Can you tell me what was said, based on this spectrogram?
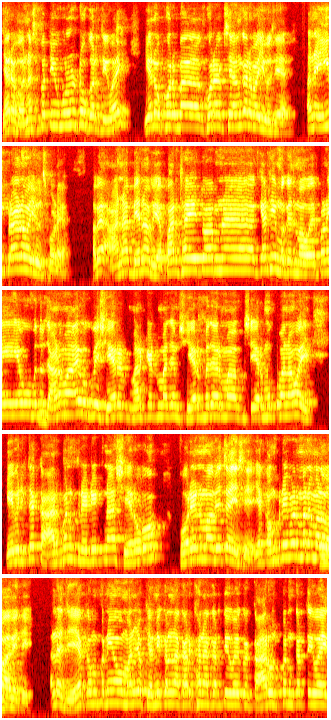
જ્યારે વનસ્પતિ ઉલટું કરતી હોય, એનો ખોરાક છે અંગારવાયુ છે અને એ પ્રાણવાયુ છોડે. હવે આના બેના વેપાર થાય તો અમને ક્યાંથી મગજમાં હોય? પણ એ એવું બધું જાણવા આવ્યું કે શેર માર્કેટમાં જેમ શેર બજારમાં શેર મૂકવાના હોય એવી રીતે કાર્બન ક્રેડિટના શેરો ફોરેનમાં વેચાય છે. એ કંપની પણ મને મળવા આવી હતી. એટલે જે કંપનીઓ માની લો કેમિકલના કારખાના કરતી હોય, કોઈ કાર ઉત્પન્ન કરતી હોય,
